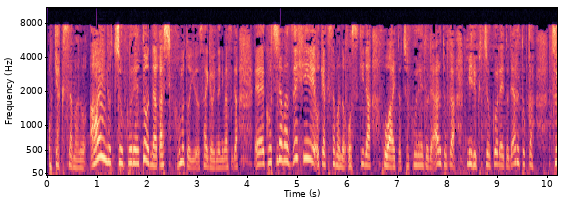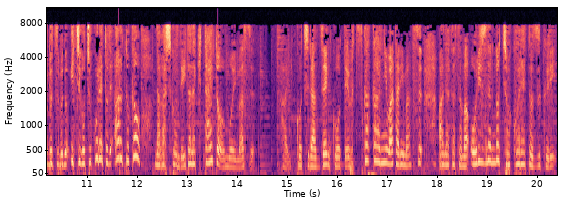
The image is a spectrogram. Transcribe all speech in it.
お客様の愛のチョコレートを流し込むという作業になりますが、えー、こちらはぜひお客様のお好きなホワイトチョコレートであるとか、ミルクチョコレートであるとか、つぶつぶのいちごチョコレートであるとかを流し込んでいただきたいと思います。はい、こちら全工程2日間にわたります。あなた様オリジナルのチョコレート作り。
